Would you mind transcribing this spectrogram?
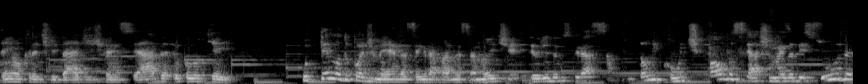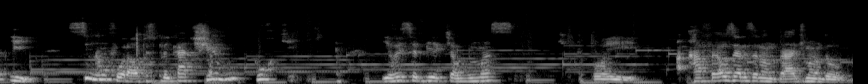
tem uma criatividade diferenciada, eu coloquei. O tema do Pod Merda a ser gravado nessa noite é teoria da conspiração. Então me conte qual você acha mais absurda e, se não for autoexplicativo, por quê? E eu recebi aqui algumas. Foi Rafael 00 Andrade mandou.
